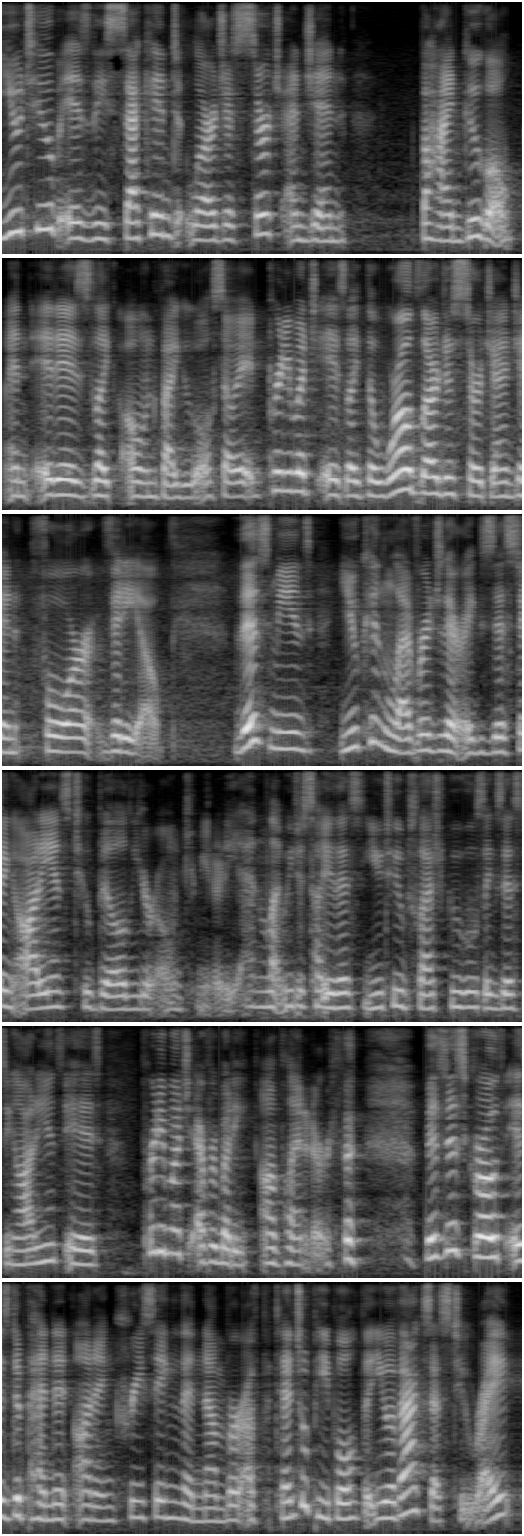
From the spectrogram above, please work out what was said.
YouTube is the second largest search engine behind Google and it is like owned by Google. So it pretty much is like the world's largest search engine for video. This means you can leverage their existing audience to build your own community. And let me just tell you this YouTube slash Google's existing audience is pretty much everybody on planet Earth. Business growth is dependent on increasing the number of potential people that you have access to, right?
